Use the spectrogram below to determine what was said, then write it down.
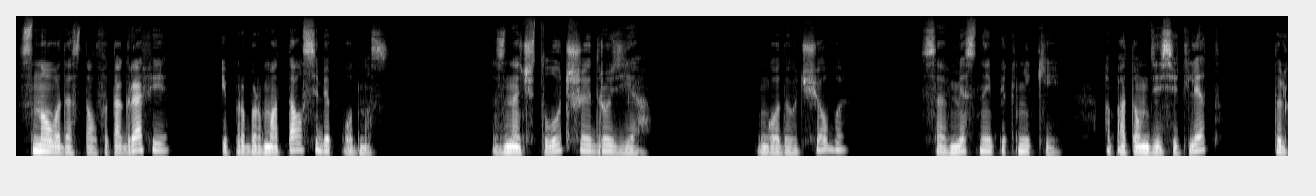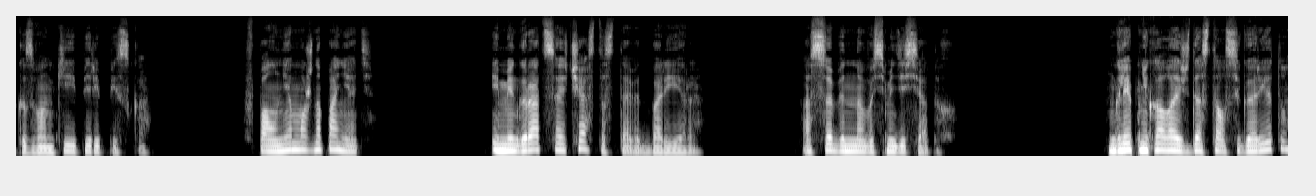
снова достал фотографии и пробормотал себе под нос. «Значит, лучшие друзья. Годы учебы, совместные пикники, а потом десять лет, только звонки и переписка. Вполне можно понять. Иммиграция часто ставит барьеры, особенно в 80-х. Глеб Николаевич достал сигарету,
